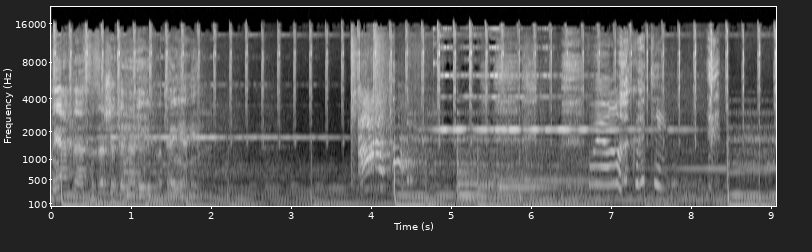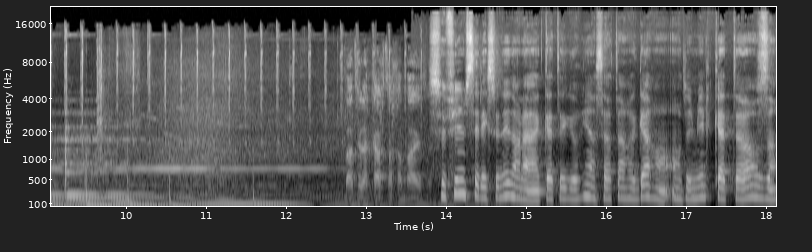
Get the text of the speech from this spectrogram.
מיד לעזאזל שתנהלי לי פה את העניינים. הוא יהרוג אותי. Ce film sélectionné dans la catégorie Un certain regard en, 2014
